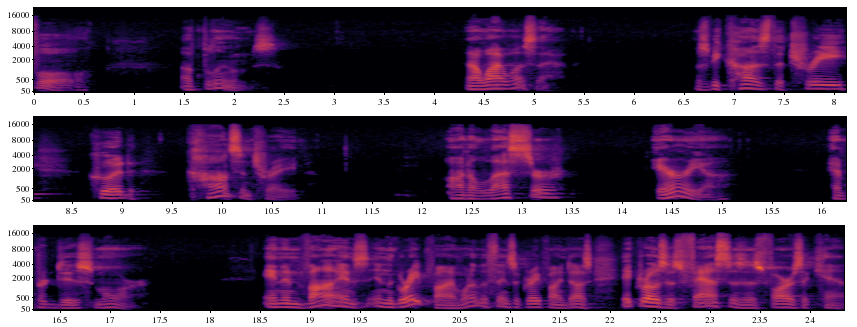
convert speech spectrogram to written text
full of blooms. Now, why was that? It was because the tree could concentrate on a lesser area and produce more. And in vines, in the grapevine, one of the things a grapevine does, it grows as fast as as far as it can.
